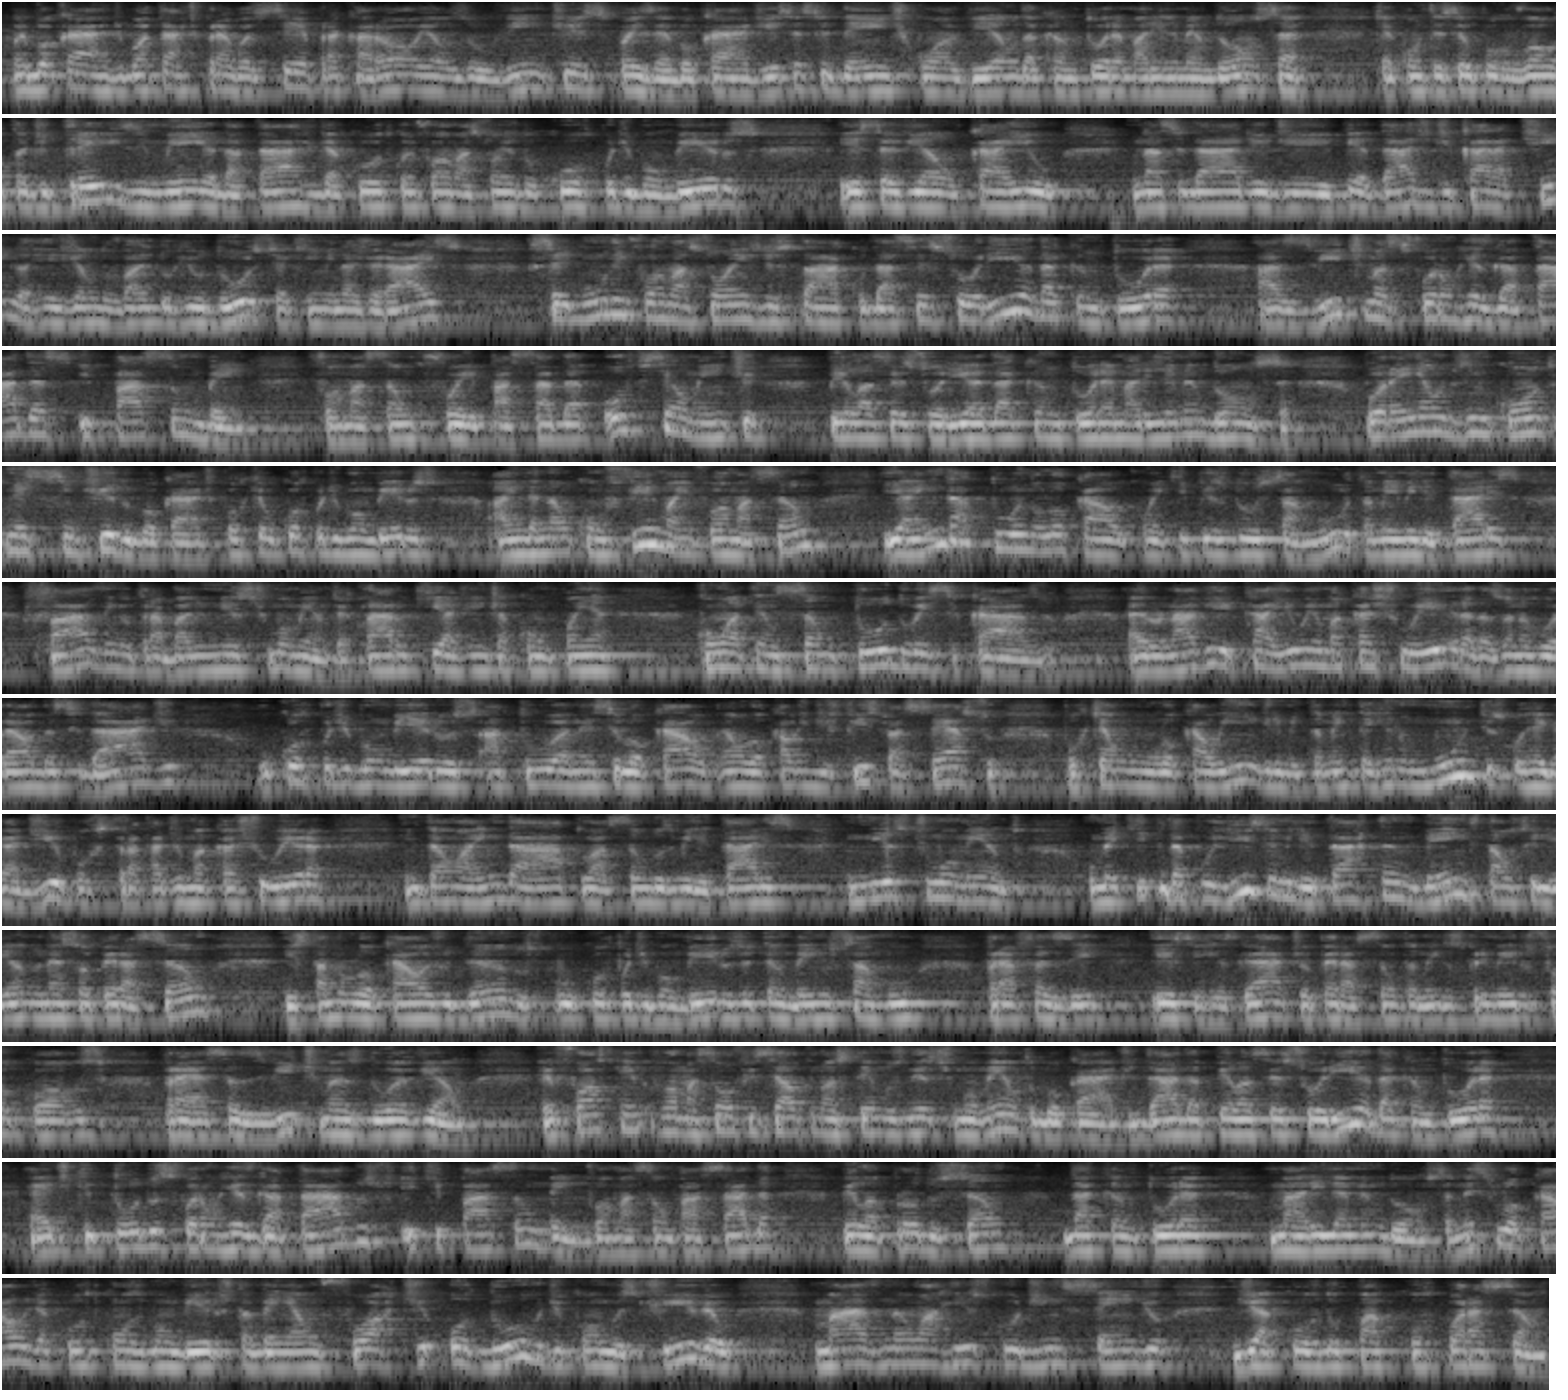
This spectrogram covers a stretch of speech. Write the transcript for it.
Oi, Bocardi. Boa tarde para você, para Carol e aos ouvintes. Pois é, Bocardi, esse acidente com o avião da cantora Marília Mendonça, que aconteceu por volta de três e meia da tarde, de acordo com informações do Corpo de Bombeiros. Esse avião caiu na cidade de Piedade de Caratinga, região do Vale do Rio Doce, aqui em Minas Gerais. Segundo informações, destaco da assessoria da cantora, as vítimas foram resgatadas e passam bem. Informação que foi passada oficialmente pela assessoria da cantora Marília Mendonça. Porém, é um desencontro nesse sentido, Bocardi, porque o Corpo de Bombeiros ainda não confirma a informação e ainda atua no local, com equipes do SAMU, também militares, fazem o trabalho neste momento. É claro que a gente acompanha com atenção todo esse caso. A aeronave caiu em uma cachoeira da zona rural da cidade. O Corpo de Bombeiros atua nesse local, é um local de difícil acesso, porque é um local íngreme, também terreno muito escorregadio por se tratar de uma cachoeira, então ainda há atuação dos militares neste momento. Uma equipe da Polícia Militar também está auxiliando nessa operação, está no local ajudando o Corpo de Bombeiros e também o SAMU para fazer esse resgate, operação também dos primeiros socorros para essas vítimas do avião. Reforço que a informação oficial que nós temos neste momento, Bocardi, dada pela assessoria da cantora, é de que todos foram resgatados e que passam bem. Informação passada pela produção da cantora Marília Mendonça. Nesse local, de acordo com os bombeiros, também há um forte odor de combustível, mas não há risco de incêndio, de acordo com a corporação.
